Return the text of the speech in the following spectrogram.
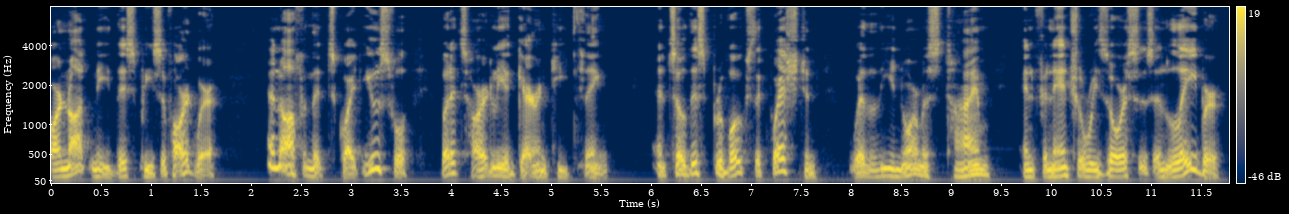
or not need this piece of hardware. And often it's quite useful, but it's hardly a guaranteed thing. And so this provokes the question whether the enormous time and financial resources and labor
